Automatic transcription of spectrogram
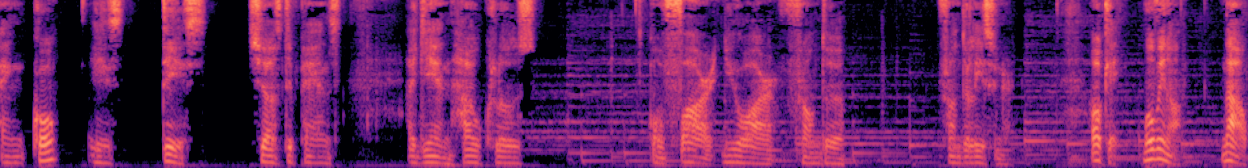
and ko is this. Just depends again how close or far you are from the from the listener. Okay, moving on. Now,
